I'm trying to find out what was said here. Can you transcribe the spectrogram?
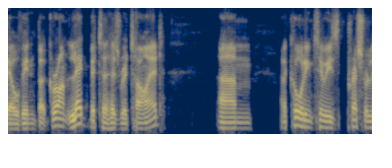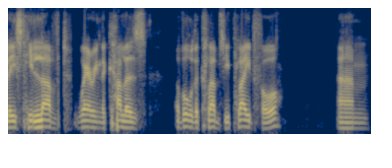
delve in. But Grant Leadbitter has retired, um, and according to his press release, he loved wearing the colours of all the clubs he played for. Um,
